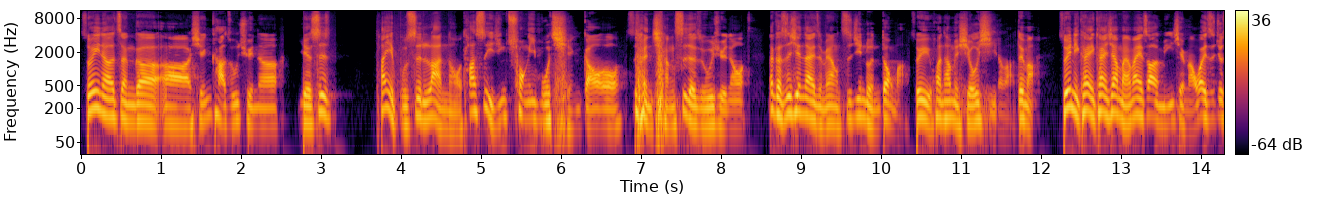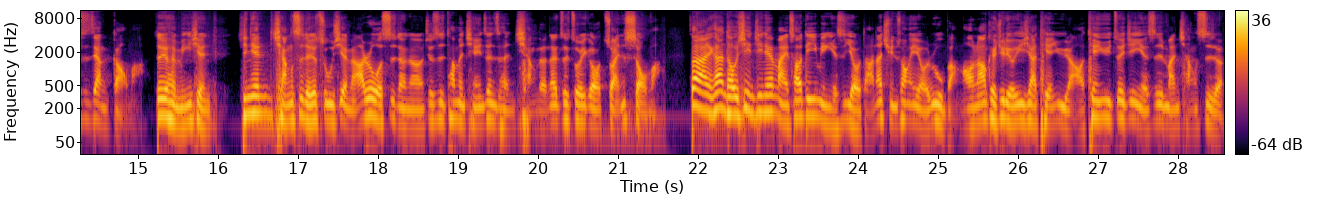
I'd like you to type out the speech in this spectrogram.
所以呢，整个呃显卡族群呢，也是它也不是烂哦，它是已经创一波前高哦，是很强势的族群哦。那可是现在怎么样？资金轮动嘛，所以换他们休息了嘛，对吗？所以你可以看一下买卖照很明显嘛，外资就是这样搞嘛，这就很明显。今天强势的就出现了，啊弱势的呢，就是他们前一阵子很强的，那就做一个转手嘛。再来，你看投信今天买超第一名也是有的，那群创也有入榜哦，然后可以去留意一下天域啊，天域最近也是蛮强势的。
